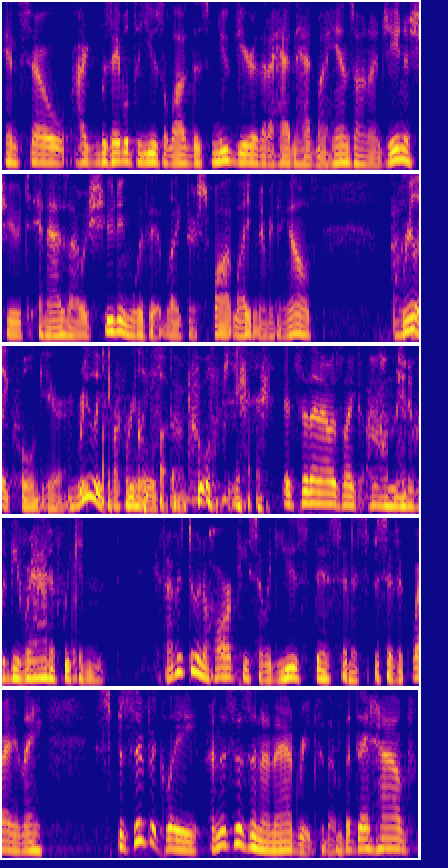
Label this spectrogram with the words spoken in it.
And so I was able to use a lot of this new gear that I hadn't had my hands on on Gina shoot. And as I was shooting with it, like their spotlight and everything else, really like- cool gear Really like fucking really cool fucking stuff. cool gear and so then I was like, oh man, it would be rad if we can if I was doing a horror piece, I would use this in a specific way. And they specifically, and this isn't an ad read for them, but they have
